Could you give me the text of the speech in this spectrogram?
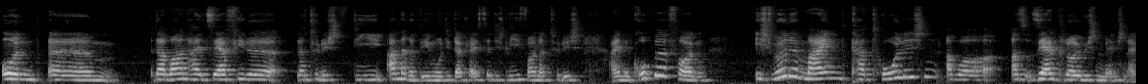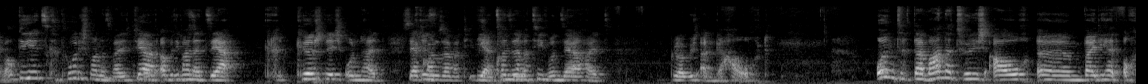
Und ähm, da waren halt sehr viele, natürlich die andere Demo, die da gleichzeitig lief, war natürlich eine Gruppe von, ich würde meinen katholischen, aber also sehr gläubigen Menschen einfach. Ob die jetzt katholisch waren, das weiß ich nicht, Ja. aber die waren halt sehr kir- kirchlich und halt Sehr konservativ. ja, konservativ und sehr halt gläubig angehaucht. Und da waren natürlich auch, ähm, weil die halt auch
